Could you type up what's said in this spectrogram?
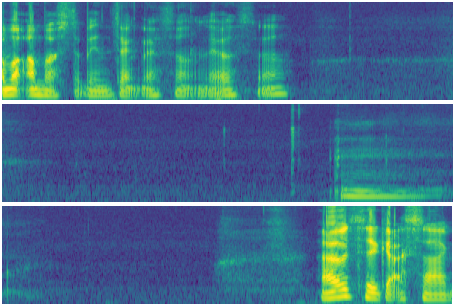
I, must have been thinking of something else though. Mm. I would say get a sag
